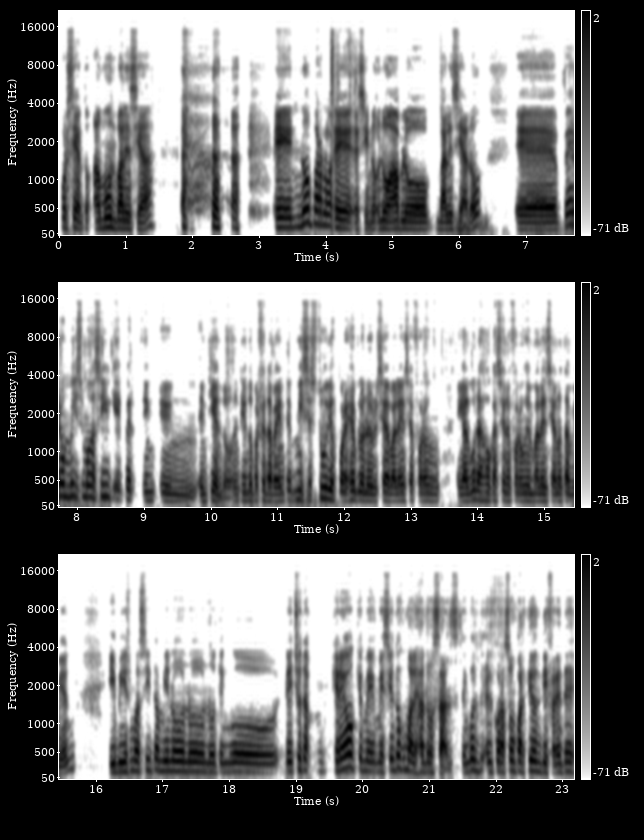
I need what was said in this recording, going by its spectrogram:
Por cierto, Amun Valencia. eh, no, parlo, eh, sí, no, no hablo valenciano, eh, pero mismo así eh, en, en, entiendo, entiendo perfectamente. Mis estudios, por ejemplo, en la Universidad de Valencia fueron, en algunas ocasiones fueron en valenciano también. Y mismo así también no, no, no tengo, de hecho creo que me, me siento como Alejandro Sanz. Tengo el, el, corazón partido en diferentes,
